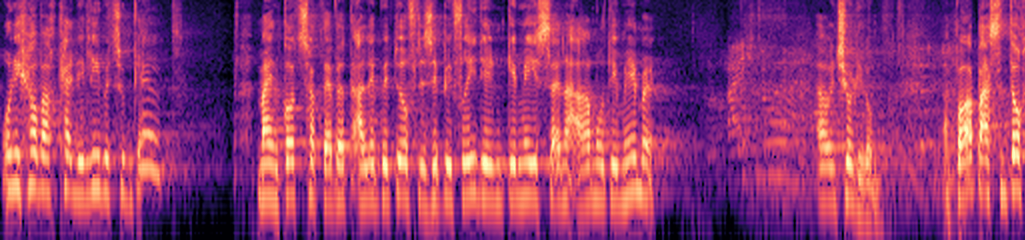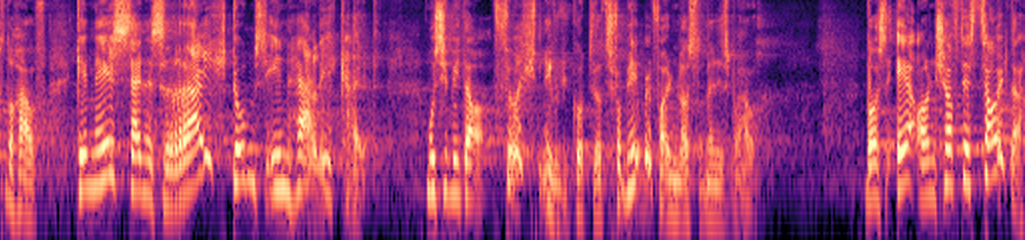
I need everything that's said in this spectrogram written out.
Und ich habe auch keine Liebe zum Geld. Mein Gott sagt, er wird alle Bedürfnisse befriedigen, gemäß seiner Armut im Himmel. Reichtum. Oh, Entschuldigung. Ein paar passen doch noch auf. Gemäß seines Reichtums in Herrlichkeit. Muss ich mich da fürchten? Gott wird es vom Himmel fallen lassen, wenn ich es brauche. Was er anschafft, das zahlt er.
